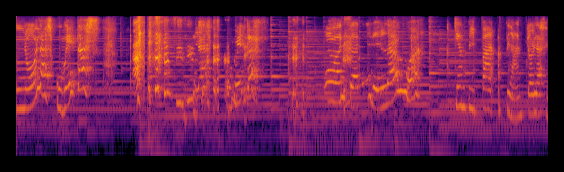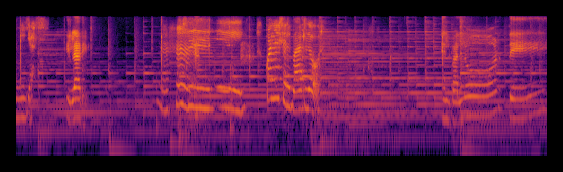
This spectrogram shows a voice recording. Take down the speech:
No, las cubetas. sí, sí. Las cubetas. Caer el agua. ¿Quién pipa- plantó las semillas? Hilario. Sí. ¿Cuál es el valor? El valor de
